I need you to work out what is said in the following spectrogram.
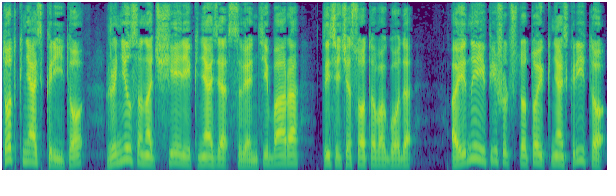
Тот князь Крито женился на чери князя Свентибара 1100 года, а иные пишут, что той князь Крито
